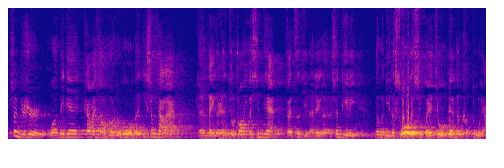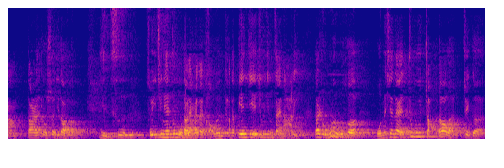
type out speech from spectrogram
甚至是我那天开玩笑说，如果我们一生下来，呃，每个人就装一个芯片在自己的这个身体里，那么你的所有的行为就变得可度量，当然又涉及到隐私，所以今天中午大家还在讨论它的边界究竟在哪里。但是无论如何，我们现在终于找到了这个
